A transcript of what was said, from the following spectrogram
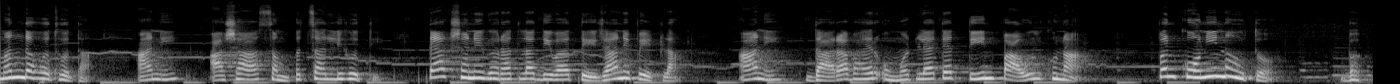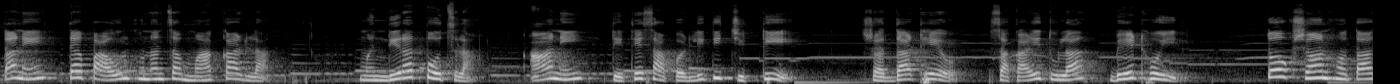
मंद होत होता आणि आशा संपत चालली होती. त्या क्षणी घरातला दिवा तेजाने पेटला आणि दाराबाहेर उमटल्या त्या तीन पाऊल खुणा. पण कोणी नव्हतं. भक्ताने त्या पाऊल खुणांचा माग काढला मंदिरात पोचला आणि तेथे सापडली ती चिठ्ठी. श्रद्धा ठेव सकाळी तुला भेट होईल. तो क्षण होता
